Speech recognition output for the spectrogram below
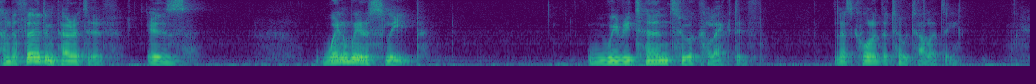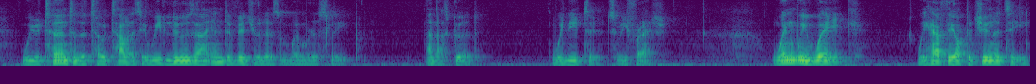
And the third imperative is when we're asleep, we return to a collective. Let's call it the totality. We return to the totality. We lose our individualism when we're asleep. And that's good. We need to, to refresh. When we wake, we have the opportunity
